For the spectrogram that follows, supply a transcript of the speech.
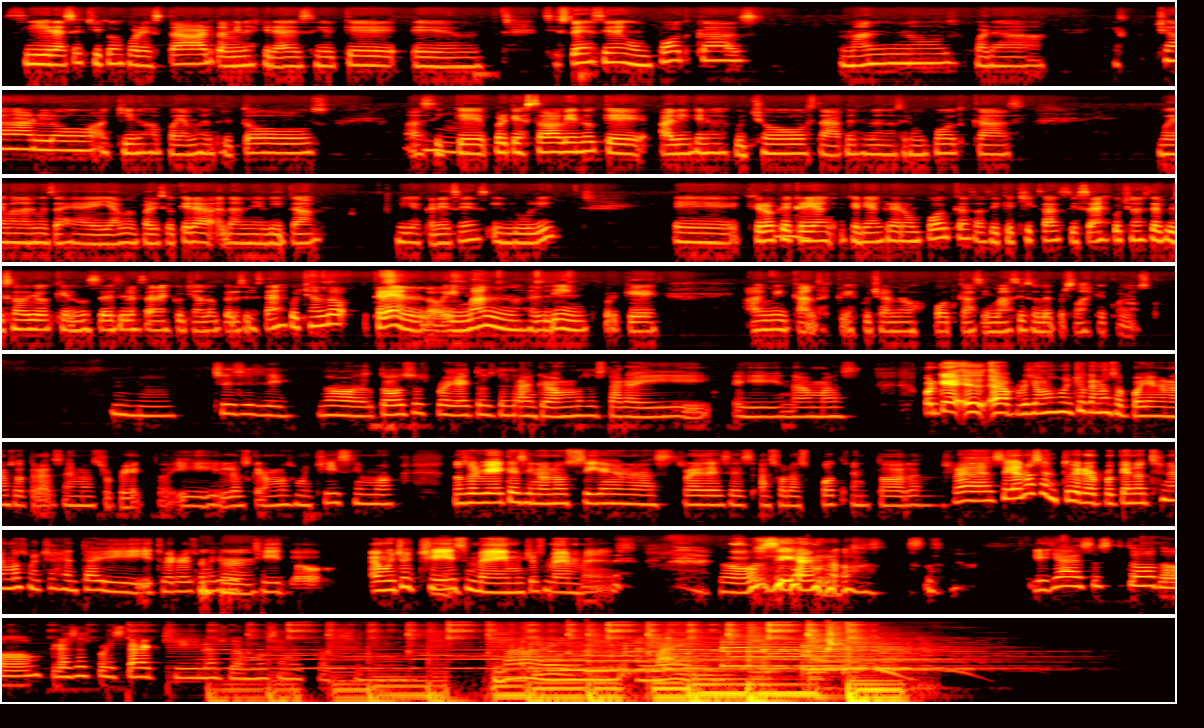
Sí, gracias chicos por estar. También les quería decir que eh, si ustedes tienen un podcast, mándenos para escucharlo. Aquí nos apoyamos entre todos. Así que, porque estaba viendo que alguien que nos escuchó estaba pensando en hacer un podcast. Voy a mandar mensaje a ella. Me pareció que era Danielita Villacreces y Luli. Eh, creo que querían, querían crear un podcast, así que chicas, si están escuchando este episodio, que no sé si lo están escuchando, pero si lo están escuchando, créenlo y mándenos el link, porque a mí me encanta escuchar nuevos podcasts y más si son de personas que conozco. Ujú. Sí, sí, sí. No, todos sus proyectos, ustedes saben que vamos a estar ahí y, nada más. porque eh, apreciamos mucho que nos apoyen a nosotras en nuestro proyecto y los queremos muchísimo. No se olvide que si no nos siguen en las redes es a Solaspot en todas las redes. Síganos en Twitter porque no tenemos mucha gente ahí y Twitter es muy divertido. Hay mucho chisme y muchos memes. So, síganos. Y ya, eso es todo. Gracias por estar aquí. Nos vemos en el próximo. Bye. Elaine.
